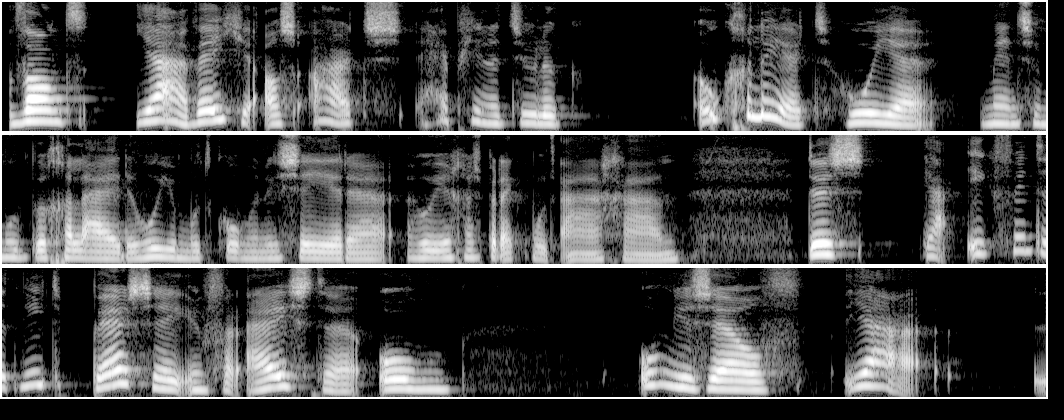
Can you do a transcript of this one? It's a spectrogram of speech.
Want ja, weet je, als arts heb je natuurlijk ook geleerd hoe je mensen moet begeleiden, hoe je moet communiceren, hoe je gesprek moet aangaan. Dus ja, ik vind het niet per se een vereiste om, om jezelf, ja, eh,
